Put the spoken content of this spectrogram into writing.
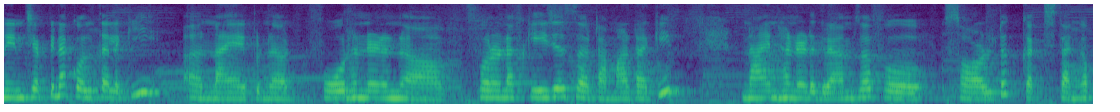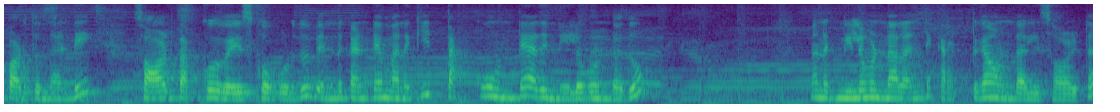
నేను చెప్పిన కొలతలకి నా ఇప్పుడు four hundred and four and half kgs టమాటాకి nine hundred grams of salt ఖచ్చితంగా పడుతుందండి. సాల్ట్ తక్కువ వేసుకోకూడదు. ఎందుకంటే మనకి తక్కువ ఉంటే అది నిలవ ఉండదు. మనకు నిలువ ఉండాలంటే కరెక్ట్గా ఉండాలి సాల్ట్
